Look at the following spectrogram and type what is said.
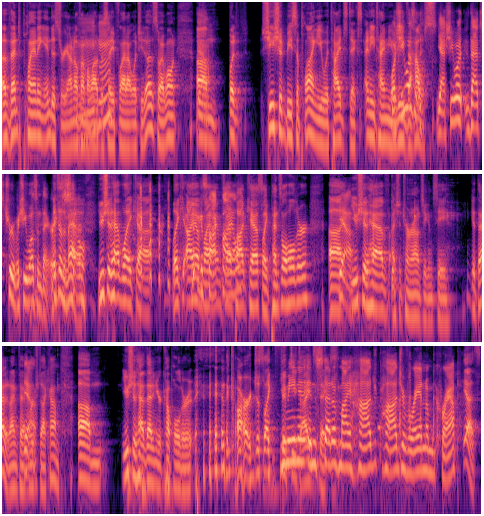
event planning industry. I don't know if I'm allowed to Mhm. say flat out what she does, so I won't. Yeah. Um, but she should be supplying you with Tide sticks anytime you Well, leave the house. Yeah, she was. That's true, but she wasn't there. It doesn't matter. So, you should have like uh like I have a my I'm Fat podcast like pencil holder. Uh Yeah. you should have I should turn around so you can see. You can get that at imfatmerch.com. Um you should have that in your cup holder in the car, just like 50 you mean instead sticks. of my hodgepodge of random crap Yes.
